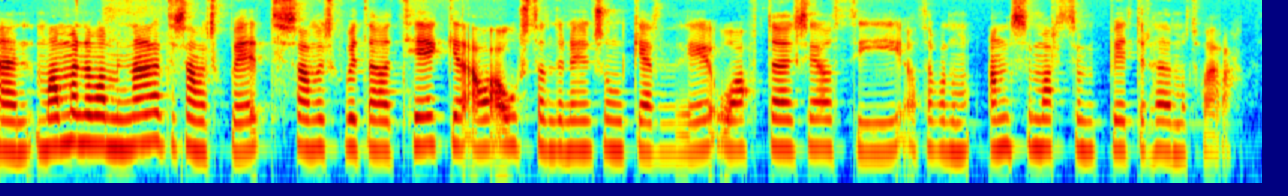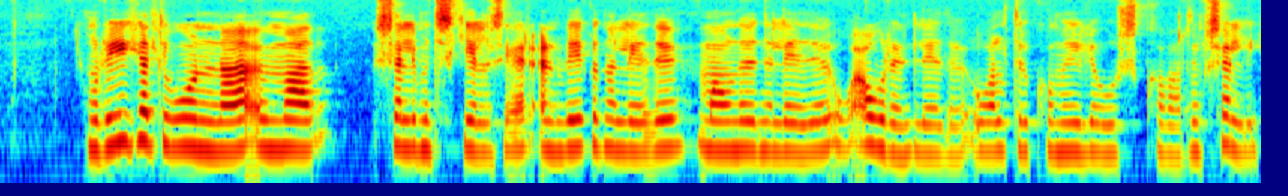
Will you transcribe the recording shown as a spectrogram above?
En mamma hennar var með nagandi samvinskupið, samvinskupið að hafa tekið á ástandinu eins og hún gerði og áttaði sig á því að það var nú ansi margt sem betur hefði mátt fara. Hún ríkjaldi vonuna um að Shelley myndi skila sér en vikurnar liðu, mánuðinni liðu og árin liðu og aldrei komið í ljós hvað var þeim Shelley.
